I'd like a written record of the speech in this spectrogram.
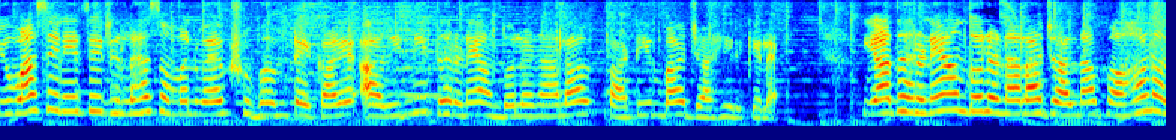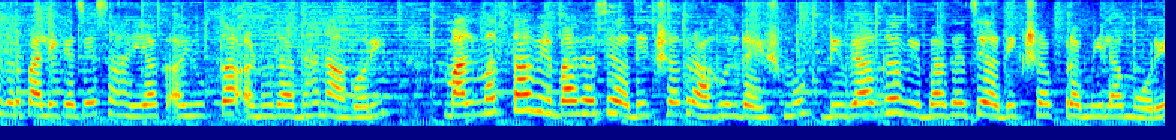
युवा सेनेचे जिल्हा समन्वयक शुभम टेकाळे आदींनी धरणे आंदोलनाला पाठिंबा जाहीर केलाय. या धरणे आंदोलनाला जालना महानगरपालिकेचे सहाय्यक आयुक्त अनुराधा नागोरी मालमत्ता विभागाचे अधीक्षक राहुल देशमुख दिव्यांग विभागाचे अधीक्षक प्रमिला मोरे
